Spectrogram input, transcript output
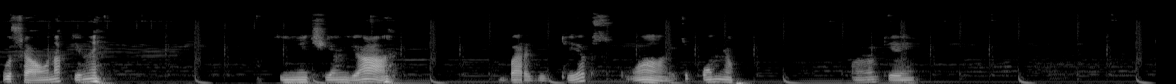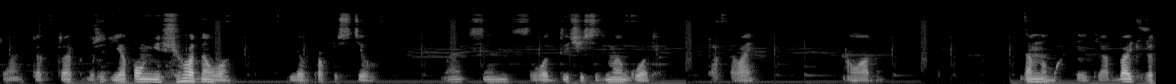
Слушай а он активный. Активнее чем я бардитекс а эти помню. Окей. Так так так. Подождите я помню еще одного. Я пропустил. Вот 2007 год. Так давай. Ну ладно. Давно мы хотели отбавить. Уже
